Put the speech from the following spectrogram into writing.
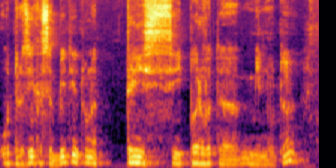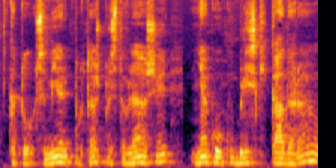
отразиха събитието на 31-та минута, като самия репортаж представляваше няколко близки кадъра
